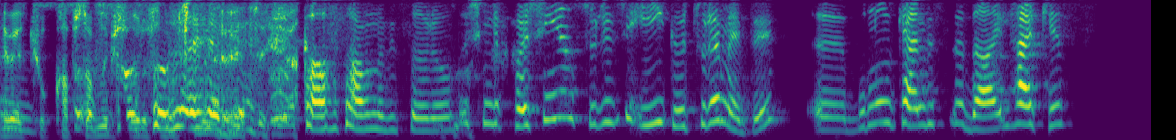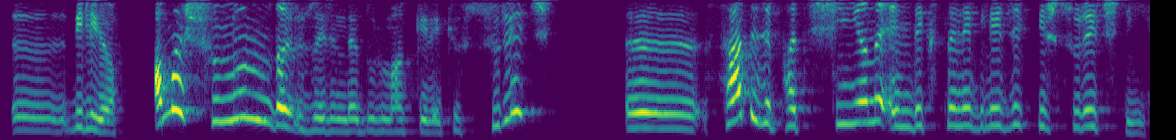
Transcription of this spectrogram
Evet çok kapsamlı bir soru. soru evet, evet. kapsamlı bir soru oldu. Şimdi Paşinyan süreci iyi götüremedi. Bunu kendisi de dahil herkes biliyor. Ama şunun da üzerinde durmak gerekiyor. Süreç sadece Paşinyan'a endekslenebilecek bir süreç değil.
